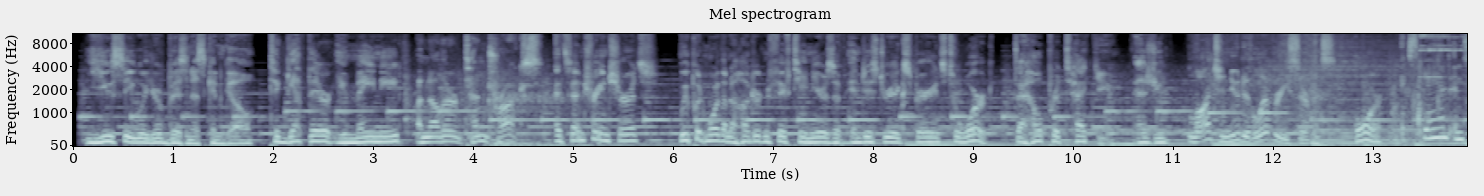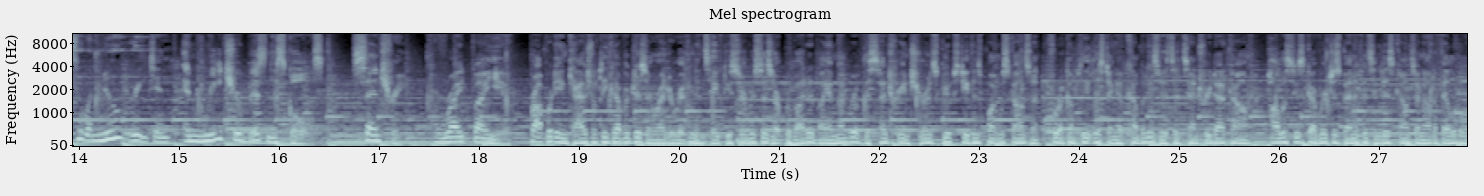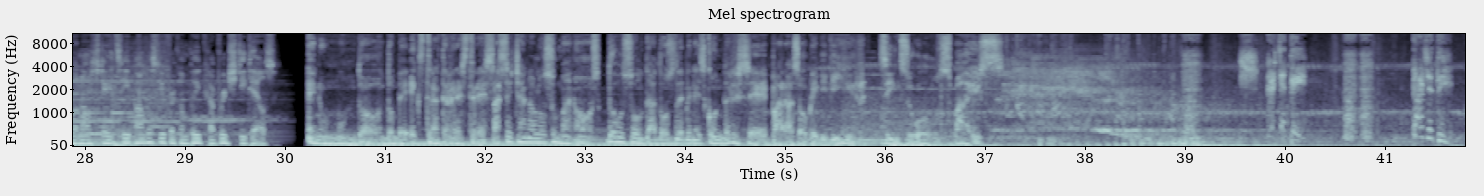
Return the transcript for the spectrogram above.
You see where your business can go. To get there, you may need Another 10 trucks. At Century Insurance, we put more than 115 years of industry experience to work to help protect you as you Launch a new delivery service. or Expand into a new region. and reach your business goals. Century, right by you. Property and casualty coverages are underwritten and safety services are provided by a member of the Century Insurance Group, Stevens Point, Wisconsin. For a complete listing of companies, visit century.com. Policies, coverages, benefits, and discounts are not available in all states. See policy for complete coverage details. En un mundo donde extraterrestres acechan a los humanos, dos soldados deben esconderse para sobrevivir sin su Old Spice. ¡Cállate! ¡Cállate!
